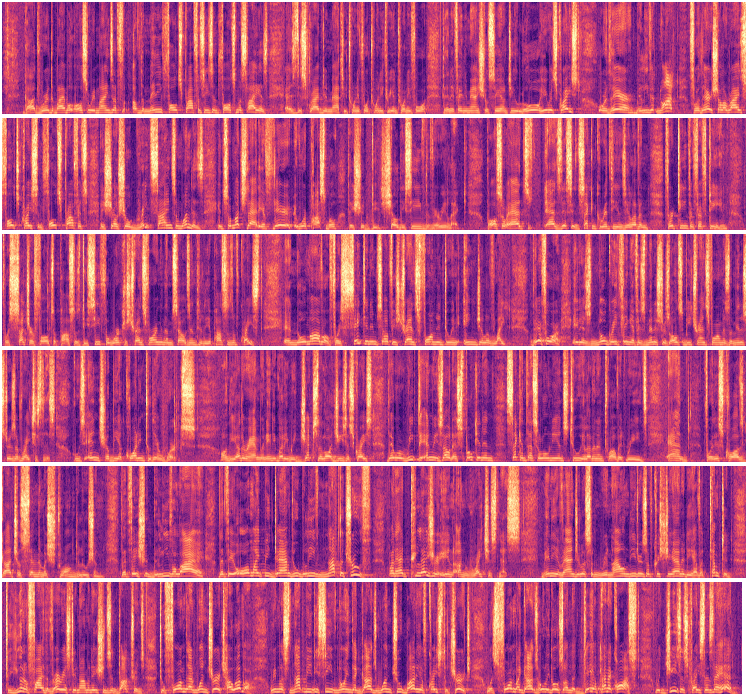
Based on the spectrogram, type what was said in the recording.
God's Word, the Bible, also reminds us of, of the many false prophecies and false messiahs, as described in Matthew 24, 23, and 24. Then if any man shall say unto you, Lo, here is Christ, or there, believe it not, for there shall arise false Christs and false prophets, and shall show great signs and wonders, insomuch that if there were possible, they should de- shall deceive the very elect. Paul also adds, adds this in 2 Corinthians 11, 13 to 15. For such are false apostles, deceitful workers, transforming themselves into the apostles of Christ. And no marvel, for Satan himself is transformed into an angel of light. Therefore, it is no great thing if his ministers also be transformed as the ministers of righteousness, whose end shall be according to their works. On the other hand, when anybody rejects the Lord Jesus Christ, they will reap the end result as spoken in 2 Thessalonians 2 11 and 12. It reads, And for this cause God shall send them a strong delusion, that they should believe a lie, that they all might be damned who believe not the truth, but had pleasure in unrighteousness. Many evangelists and renowned leaders of Christianity have attempted to unify the various denominations and doctrines to form that one church. However, we must not be deceived knowing that God's one true body of Christ, the church, was formed by God's Holy Ghost on the day of Pentecost with Jesus Christ as the head.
